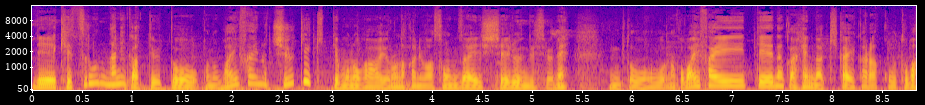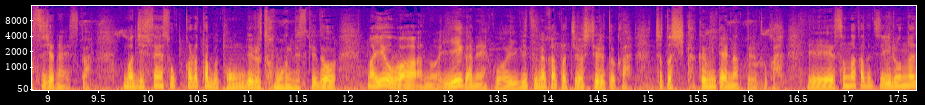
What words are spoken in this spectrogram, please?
で結論何かっていうとこの w i f i の中継機ってものが世の中には存在しているんですよね、うんと、なんか w i f i ってなんか変な機械からこう飛ばすじゃないですか、まあ、実際にそこから多分飛んでると思うんですけど、まあ、要はあの家がねこういびつな形をしてるとかちょっと四角みたいになってるとか、えー、そんな形でいろんな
